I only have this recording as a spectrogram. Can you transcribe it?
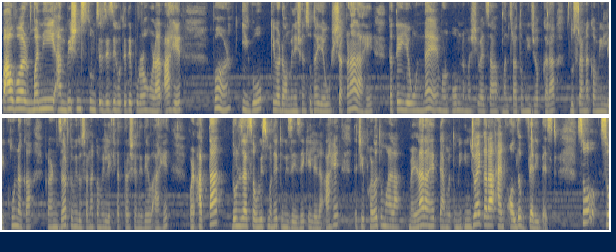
पॉवर मनी ॲम्बिशन्स तुमचे जे जे होते ते पूर्ण होणार आहेत. पण इगो किंवा डॉमिनेशनसुद्धा येऊ शकणार आहे तर ते येऊ नये म्हणून ओम नम शिवायचा मंत्र तुम्ही जप करा. दुसऱ्यांना कमी लेखू नका कारण जर तुम्ही दुसऱ्यांना कमी लेखलात तर शनिदेव आहेत. पण आत्ता दोन हजार सव्वीसमध्ये तुम्ही जे जे केलेलं आहेत त्याची फळं तुम्हाला मिळणार आहेत त्यामुळे तुम्ही एन्जॉय करा and all the very best so so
